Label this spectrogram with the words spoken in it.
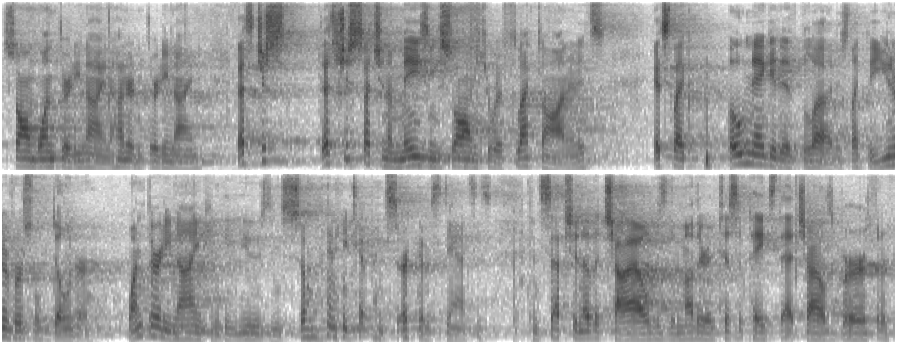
Psalm 139, 139. That's just, that's just such an amazing psalm to reflect on. And it's, it's like O negative blood. It's like the universal donor. 139 can be used in so many different circumstances. Conception of a child as the mother anticipates that child's birth, or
